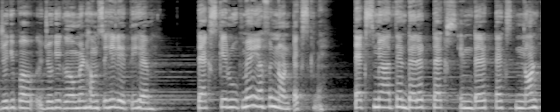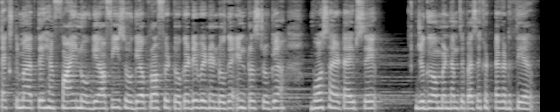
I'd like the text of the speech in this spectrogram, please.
जो कि जो कि गवर्नमेंट हमसे ही लेती है। टैक्स के रूप में या फिर नॉन टैक्स में? टैक्स में आते हैं direct tax, indirect tax, non tax में आते हैं फाइन हो गया, फ़ीस हो गया, प्रॉफिट हो गया, डिविडेंड हो गया, इंटरेस्ट हो गया, बहुत सारे टाइप से जो गवर्नमेंट हमसे पैसे इकट्ठा करती है।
